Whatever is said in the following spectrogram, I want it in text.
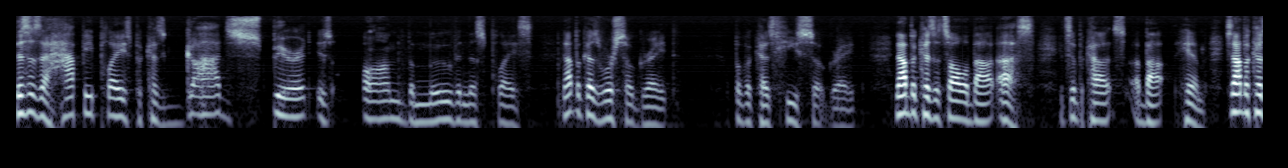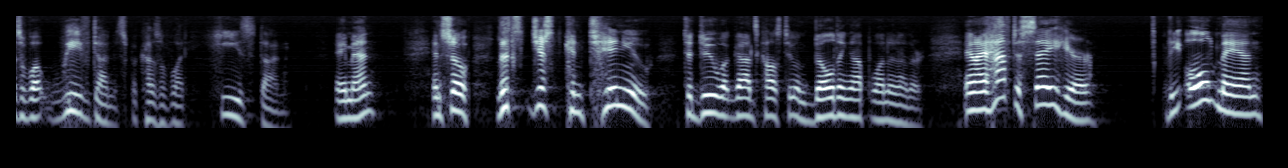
This is a happy place because God's Spirit is on the move in this place. Not because we're so great, but because He's so great. Not because it's all about us, it's because about Him. It's not because of what we've done, it's because of what He's done. Amen? And so let's just continue to do what God's called us to and building up one another. And I have to say here, the old man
